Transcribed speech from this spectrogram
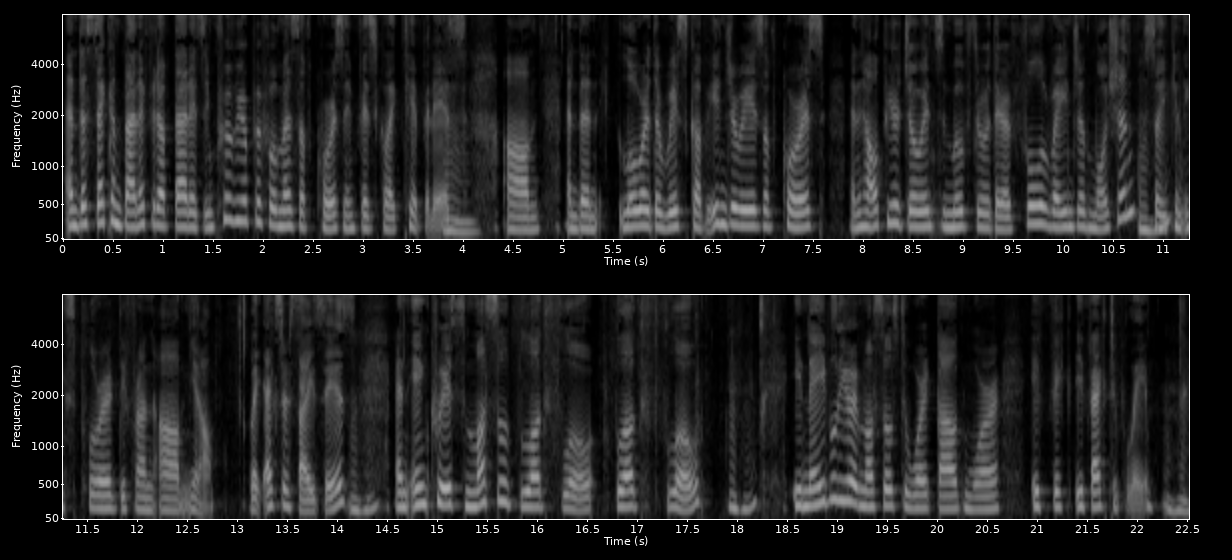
And the second benefit of that is improve your performance, of course, in physical activities. Um, and then lower the risk of injuries, of course, and help your joints move through their full range of motion so you can explore different, um, you know, like exercises mm-hmm. and increase muscle blood flow, blood flow. Mm-hmm. Enable your muscles to work out more effectively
